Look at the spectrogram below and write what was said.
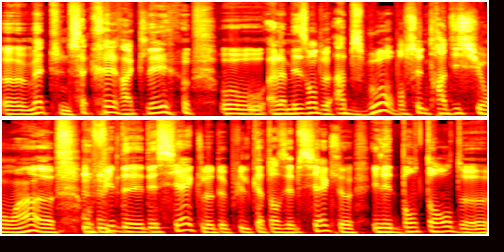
euh, mettent une sacrée raclée au- à la maison de Habsbourg. Bon, c'est une tradition. Hein, euh, au fil des, des siècles, depuis le XIVe siècle, il est de bon temps de,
